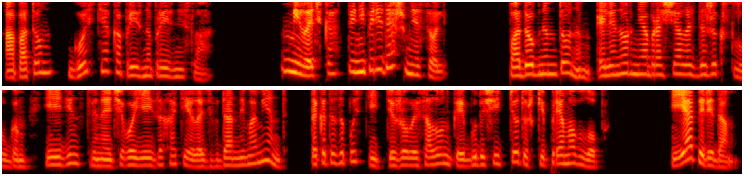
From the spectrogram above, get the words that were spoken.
А потом гостья капризно произнесла. «Милочка, ты не передашь мне соль?» Подобным тоном Эленор не обращалась даже к слугам, и единственное, чего ей захотелось в данный момент, так это запустить тяжелой солонкой будущей тетушки прямо в лоб. «Я передам»,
